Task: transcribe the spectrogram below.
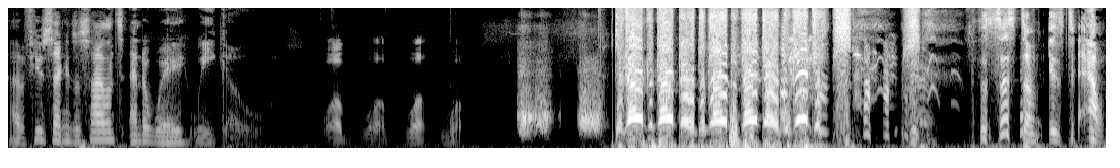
Have a few seconds of silence, and away we go. whoop, whoop, whoop, whoop. the system is down.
